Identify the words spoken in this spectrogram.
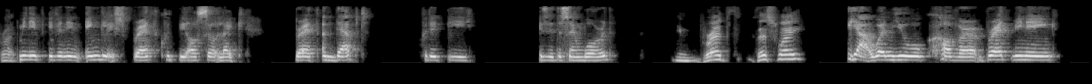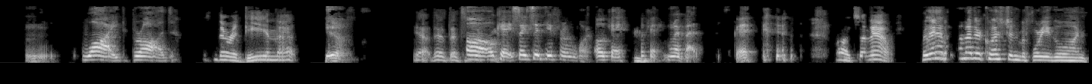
Right. I mean, if, even in English, breadth could be also like breadth and depth. Could it be, is it the same word? In breadth this way? Yeah, when you cover breadth meaning mm, wide, broad. Isn't there a D in that? Yeah. Yeah, that, that's. Oh, okay. So it's a different word. Okay. Mm-hmm. Okay. My bad. Okay. All right. So now, but I have another question before you go on.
